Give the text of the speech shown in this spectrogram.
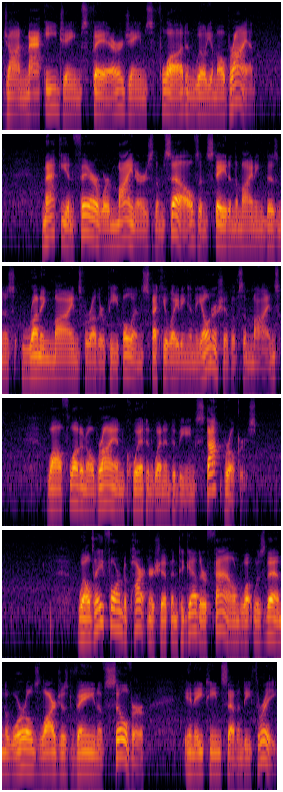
John Mackay, James Fair, James Flood, and William O'Brien. Mackay and Fair were miners themselves and stayed in the mining business, running mines for other people and speculating in the ownership of some mines, while Flood and O'Brien quit and went into being stockbrokers. Well, they formed a partnership and together found what was then the world's largest vein of silver in 1873.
